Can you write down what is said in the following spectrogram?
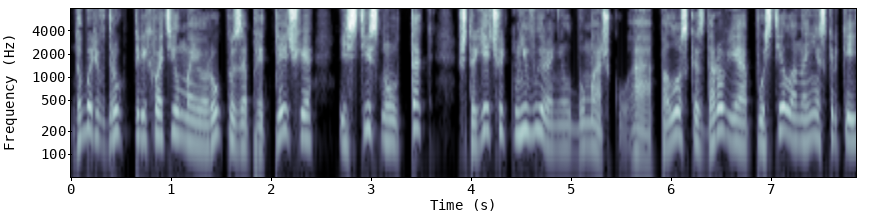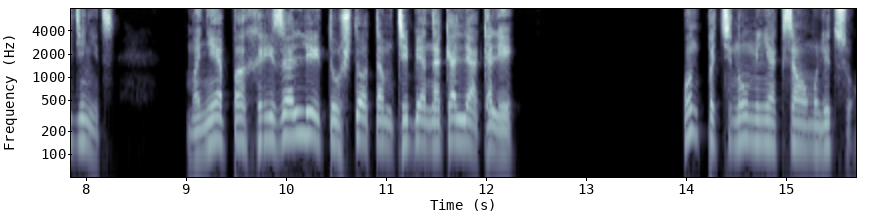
Дубарь вдруг перехватил мою руку за предплечье и стиснул так, что я чуть не выронил бумажку, а полоска здоровья опустела на несколько единиц. «Мне по хризолиту что там тебе накалякали!» Он подтянул меня к самому лицу.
